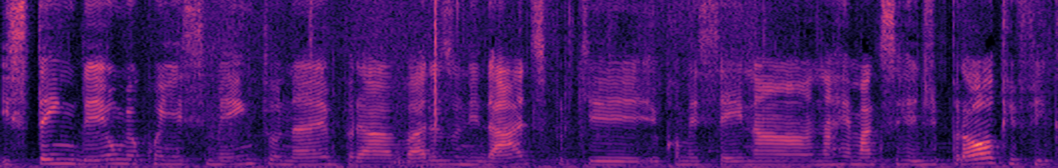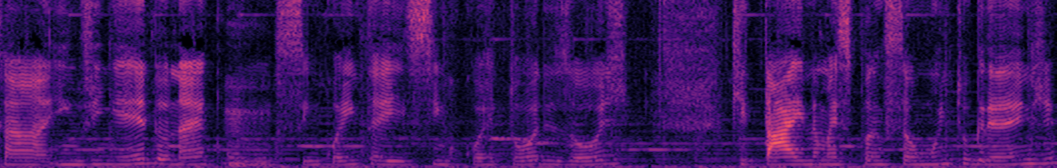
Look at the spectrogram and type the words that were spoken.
estender o meu conhecimento né, para várias unidades, porque eu comecei na, na Remax Rede Pro, que fica em Vinhedo, né, com uhum. 55 corretores hoje que está aí numa expansão muito grande,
